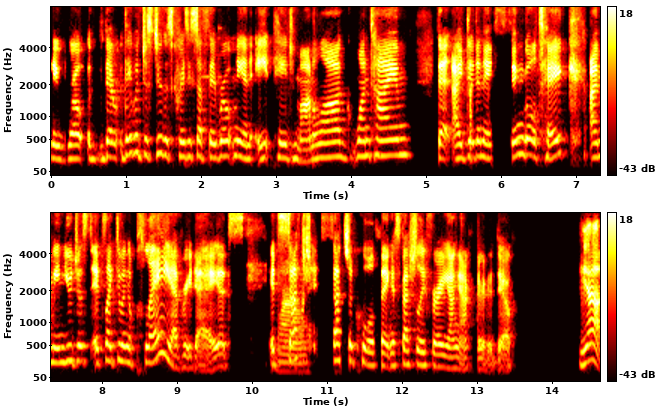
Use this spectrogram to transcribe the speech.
they wrote they would just do this crazy stuff. They wrote me an eight page monologue one time that I did in a single take. I mean, you just it's like doing a play every day. It's it's wow. such it's such a cool thing, especially for a young actor to do. Yeah,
